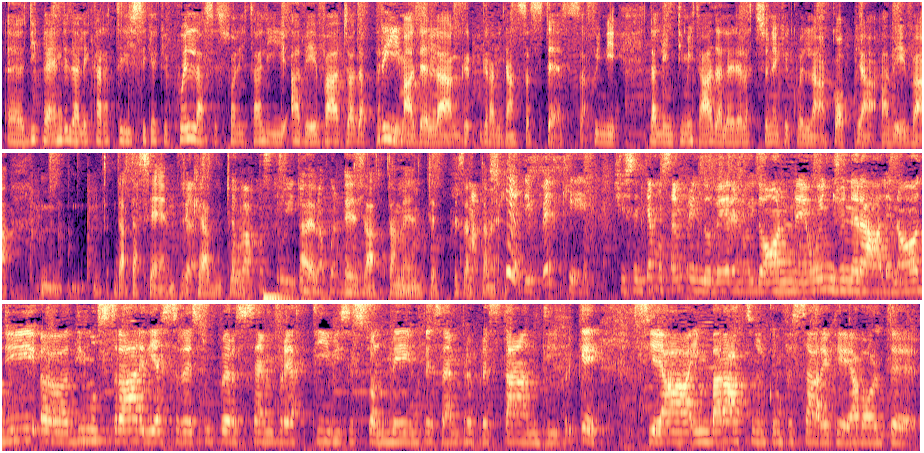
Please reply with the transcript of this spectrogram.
eh, dipende dalle caratteristiche che quella sessualità lì aveva già da prima della gra- gravidanza stessa, quindi dall'intimità, dalla relazione che quella coppia aveva mh, da, da, sempre, cioè, che ha avuto... aveva costruito eh, fino a quel momento. Esattamente, mm-hmm. esattamente. Ma perché ci sentiamo sempre in dovere noi donne o in generale, no? Di uh, dimostrare di essere super sempre attivi sessualmente, sempre prestanti, perché si ha imbarazzo nel confessare che a volte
